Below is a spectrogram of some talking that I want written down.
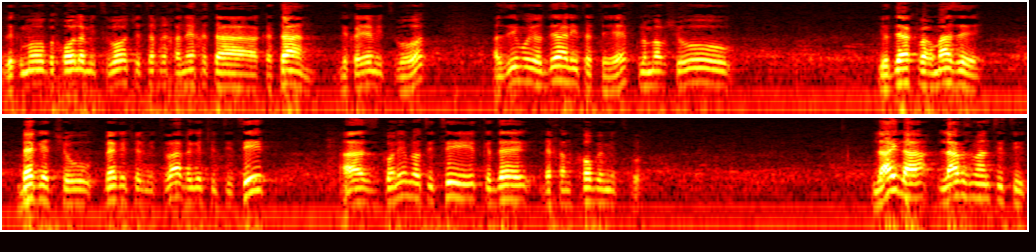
זה כמו בכל המצוות שצריך לחנך את הקטן לקיים מצוות, אז אם הוא יודע להתעטף, כלומר שהוא יודע כבר מה זה בגד שהוא בגד של מצווה, בגד של ציצית, אז קונים לו ציצית כדי לחנכו במצוות. לילה, לאו זמן ציצית.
